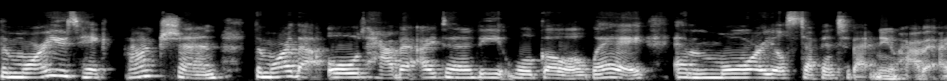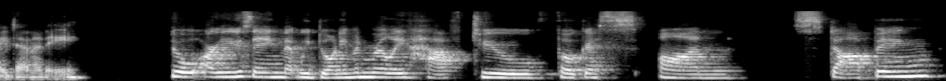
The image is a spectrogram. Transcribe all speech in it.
the more you take action, the more that old habit identity will go away and more you'll step into that new habit identity. So are you saying that we don't even really have to focus on stopping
